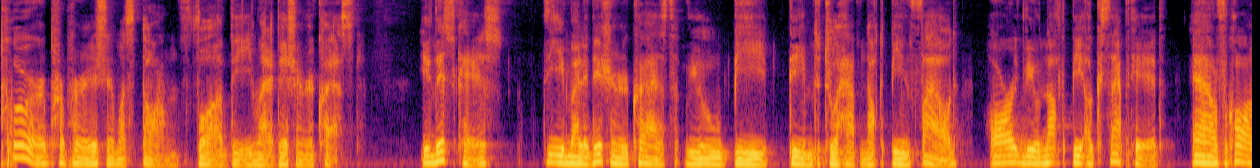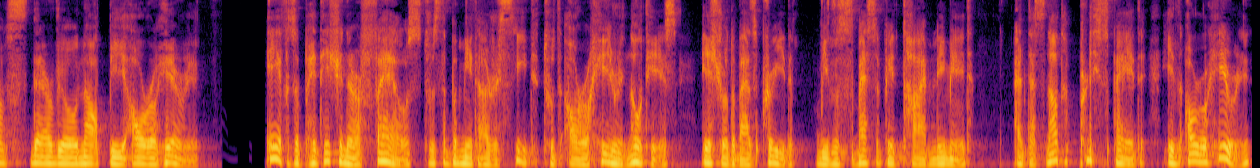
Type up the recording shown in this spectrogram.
poor preparation was done for the invalidation request. In this case, the invalidation request will be deemed to have not been filed or will not be accepted, and of course, there will not be oral hearing. If the petitioner fails to submit a receipt to the oral hearing notice, issued by the PRID with a specific time limit and does not participate in oral hearing,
